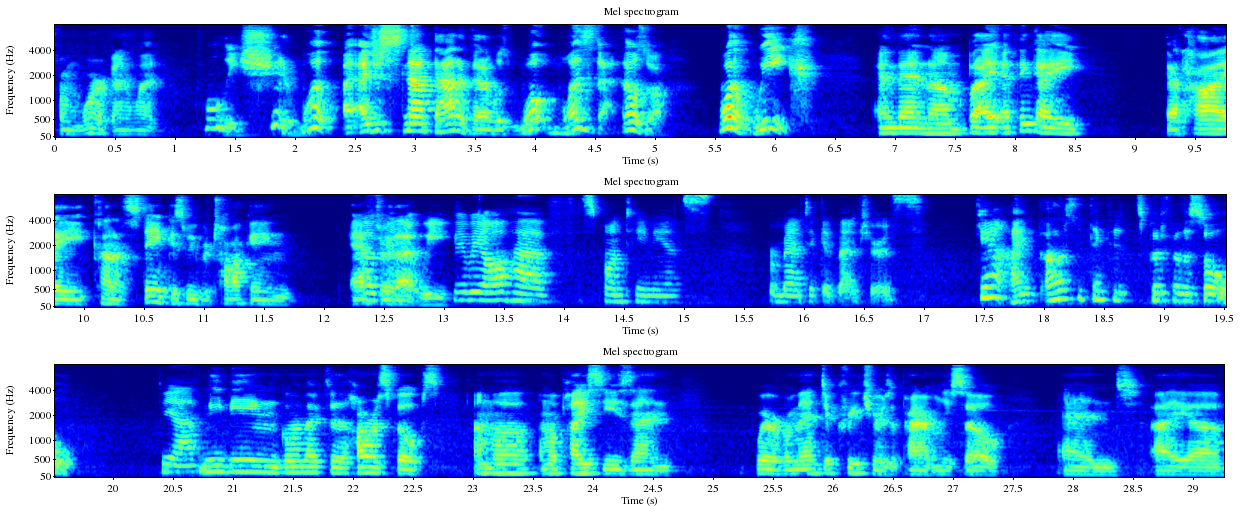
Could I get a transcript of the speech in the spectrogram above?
from work and i went holy shit what i, I just snapped out of it i was what was that that was a what a week and then um but i, I think i that high kind of stake as we were talking after Okay. that week Maybe we all have spontaneous romantic adventures. Yeah, I honestly think it's good for the soul. Yeah. Me being going back to horoscopes, I'm a I'm a Pisces and we're romantic creatures apparently so, and I uh,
